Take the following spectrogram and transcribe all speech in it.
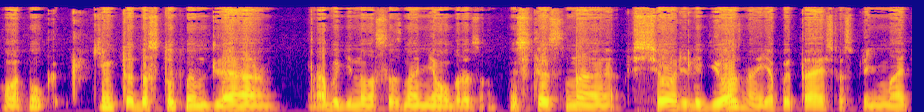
Вот, ну, каким-то доступным для обыденного сознания образом. И, соответственно, все религиозное я пытаюсь воспринимать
